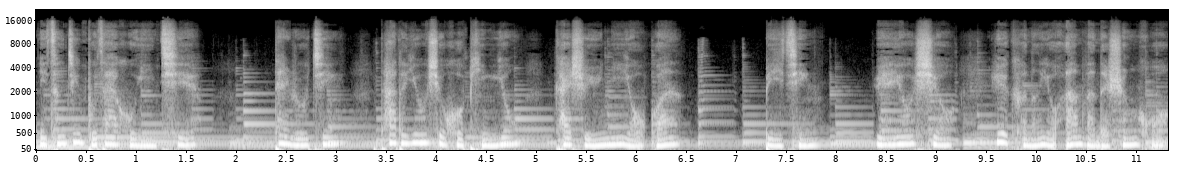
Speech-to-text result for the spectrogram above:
你曾经不在乎一切，但如今，他的优秀或平庸开始与你有关。毕竟，越优秀，越可能有安稳的生活。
